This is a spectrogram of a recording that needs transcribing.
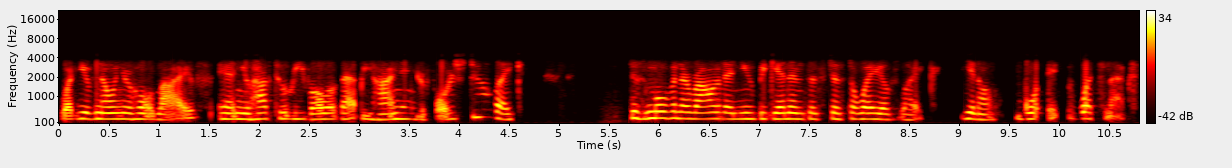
what you've known your whole life, and you have to leave all of that behind and you're forced to, like, just moving around and new beginnings is just a way of, like, you know, what, what's next?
